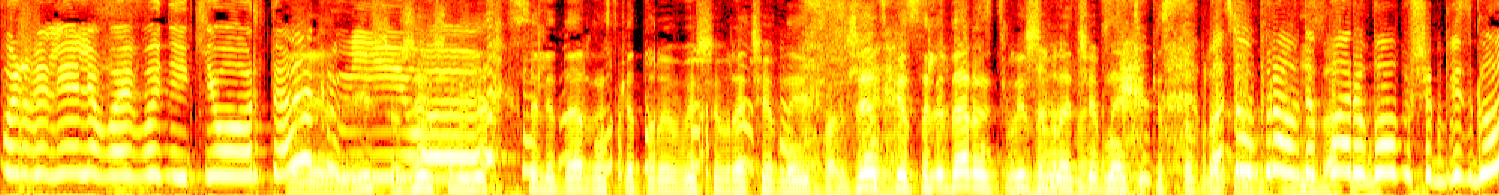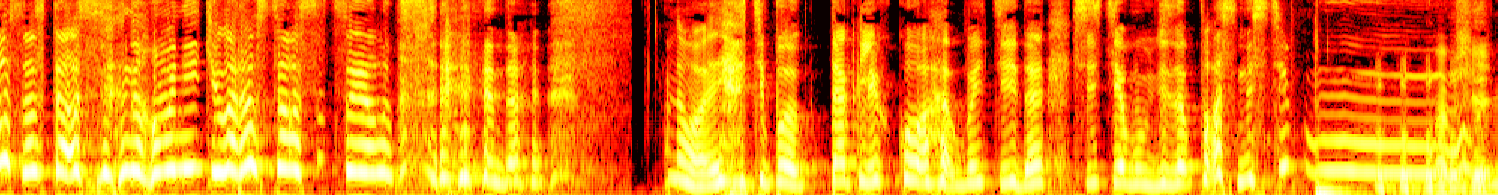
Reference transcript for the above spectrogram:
Пожалели мой маникюр, так Блин, Видишь, у мило. женщины есть солидарность, которая выше врачебной этики. Вообще. Женская солидарность выше Абсолютно. врачебной этики 100%. Потом, правда, Внезапно. пара бабушек без глаз осталась, но маникюр остался целым. Да. Ну, типа, так легко обойти, да, систему безопасности. Вообще,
